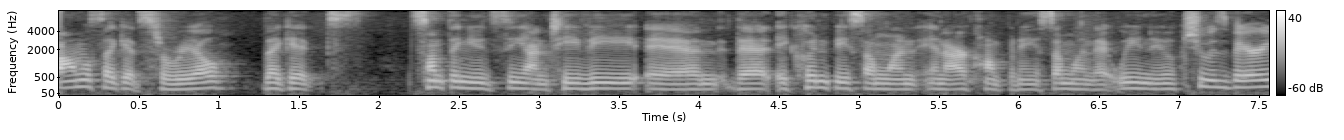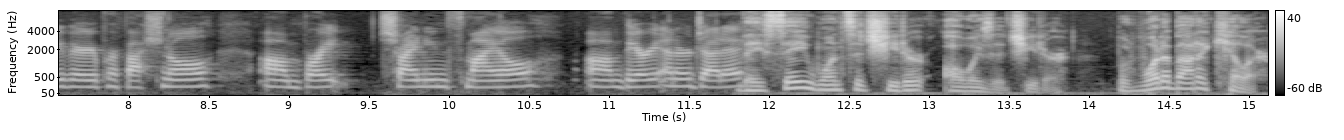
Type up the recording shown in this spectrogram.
almost like it's surreal, like it's something you'd see on TV, and that it couldn't be someone in our company, someone that we knew. She was very, very professional, um, bright, shining smile, um, very energetic. They say once a cheater, always a cheater. But what about a killer?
